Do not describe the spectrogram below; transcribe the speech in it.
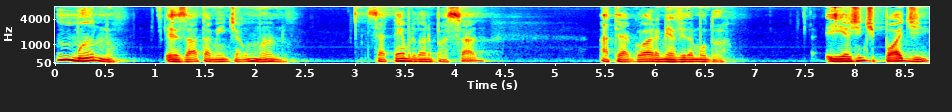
um ano, exatamente há um ano, setembro do ano passado, até agora, minha vida mudou. E a gente pode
